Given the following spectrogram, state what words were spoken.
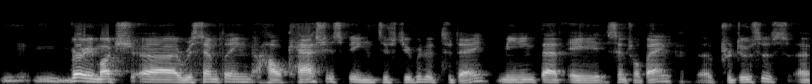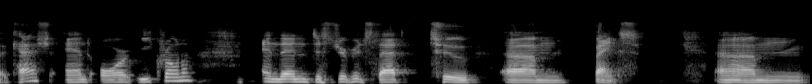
very much uh, resembling how cash is being distributed today, meaning that a central bank uh, produces cash and or e krona and then distributes that to um, banks. Um,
